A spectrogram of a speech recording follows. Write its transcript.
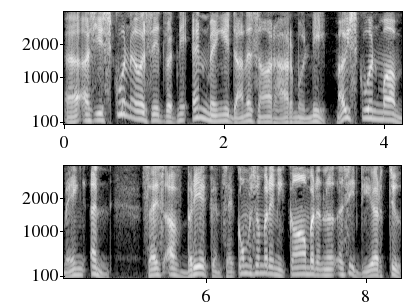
Uh, as jy skoonouers het wat nie inmeng nie, dan is haar harmonie. My skoonma meng in. Sy's afbreekend. Sy kom sommer in die kamer en hulle is die deur toe.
